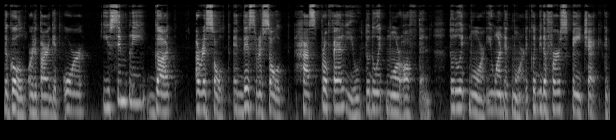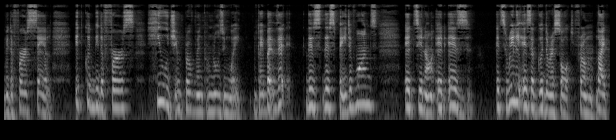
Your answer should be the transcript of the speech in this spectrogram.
the goal or the target. Or you simply got a result. And this result has propelled you to do it more often to do it more. You want it more. It could be the first paycheck. It could be the first sale. It could be the first huge improvement from losing weight. Okay, but the, this this page of wands, it's you know it is, it's really is a good result from like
